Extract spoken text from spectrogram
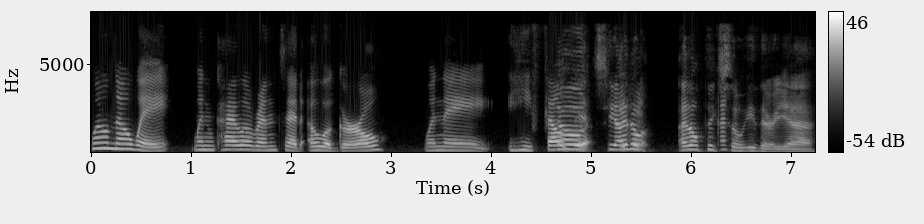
well, no, wait, when Kylo Ren said, "Oh, a girl," when they he felt no, it. see, I don't, I don't think so either. Yeah,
